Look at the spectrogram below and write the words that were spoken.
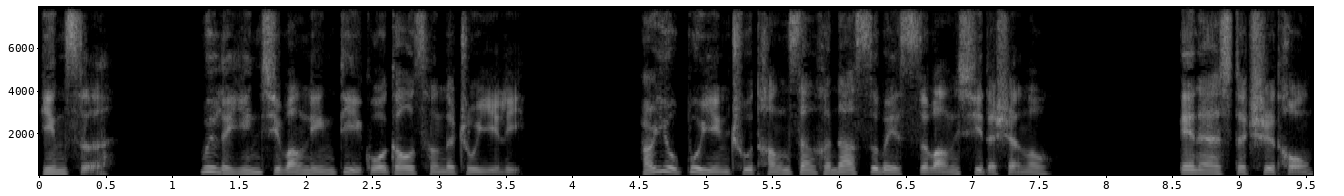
因此，为了引起亡灵帝国高层的注意力，而又不引出唐三和那四位死亡系的神欧，N.S. 的赤瞳，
